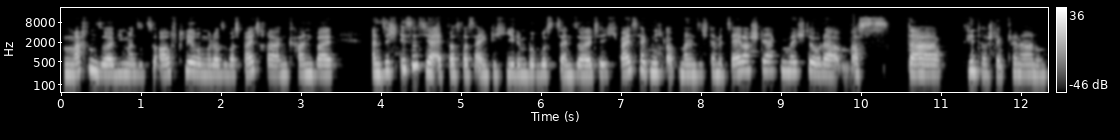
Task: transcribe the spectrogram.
machen soll, wie man so zur Aufklärung oder sowas beitragen kann, weil an sich ist es ja etwas, was eigentlich jedem bewusst sein sollte. Ich weiß halt nicht, ob man sich damit selber stärken möchte oder was dahinter steckt, keine Ahnung.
